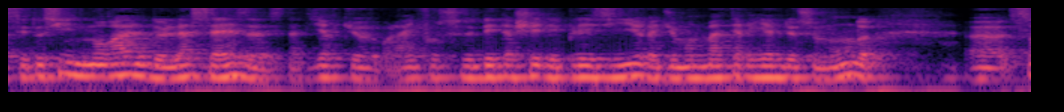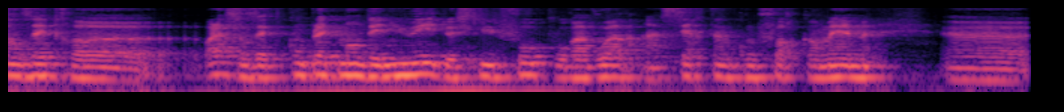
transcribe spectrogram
C'est aussi une morale de l'ascèse, c'est-à-dire que voilà, il faut se détacher des plaisirs et du monde matériel de ce monde, sans être voilà, sans être complètement dénué de ce qu'il faut pour avoir un certain confort quand même euh,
